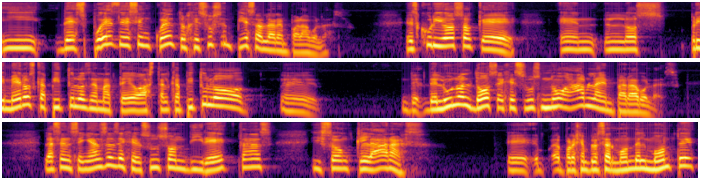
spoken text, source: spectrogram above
Y después de ese encuentro, Jesús empieza a hablar en parábolas. Es curioso que en los primeros capítulos de Mateo, hasta el capítulo eh, del 1 al 12, Jesús no habla en parábolas. Las enseñanzas de Jesús son directas y son claras. Eh, por ejemplo, el Sermón del Monte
